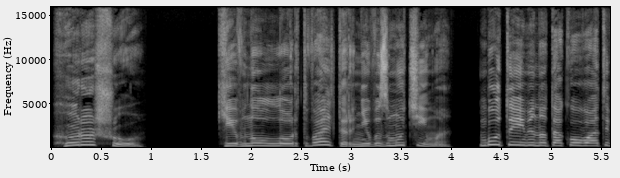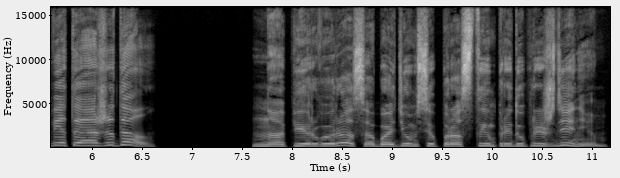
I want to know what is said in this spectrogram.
«Хорошо», — кивнул лорд Вальтер невозмутимо будто именно такого ответа и ожидал. «На первый раз обойдемся простым предупреждением.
